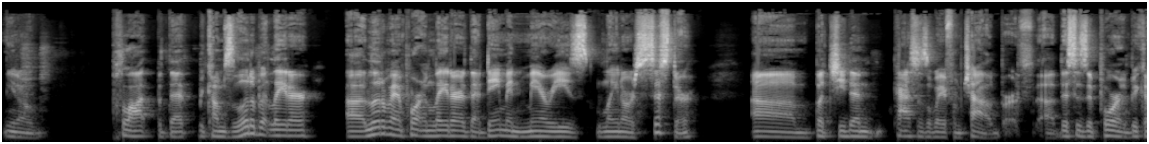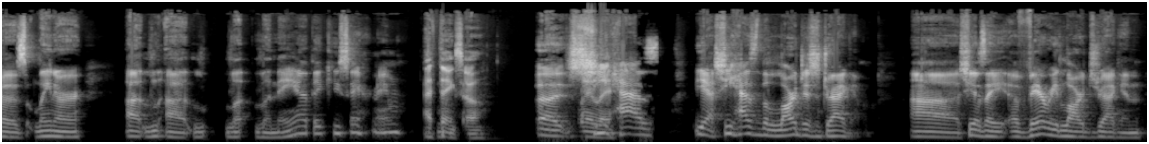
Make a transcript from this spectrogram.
you know, plot, but that becomes a little bit later, uh, a little bit important later, that Daemon marries Laenor's sister, um, but she then passes away from childbirth. Uh, this is important because Laenor, uh, uh, L- Linnea, I think you say her name. I think so Uh, she has, yeah, she has the largest dragon. Uh, she has a, a very large dragon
